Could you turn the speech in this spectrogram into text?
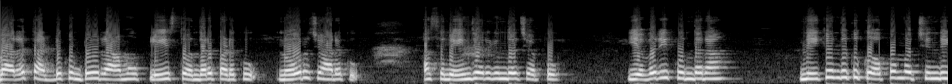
భరత్ అడ్డుకుంటూ రాము ప్లీజ్ తొందరపడకు నోరు జారకు. అసలు ఏం జరిగిందో చెప్పు. ఎవరి కుందనా? నీకెందుకు కోపం వచ్చింది?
